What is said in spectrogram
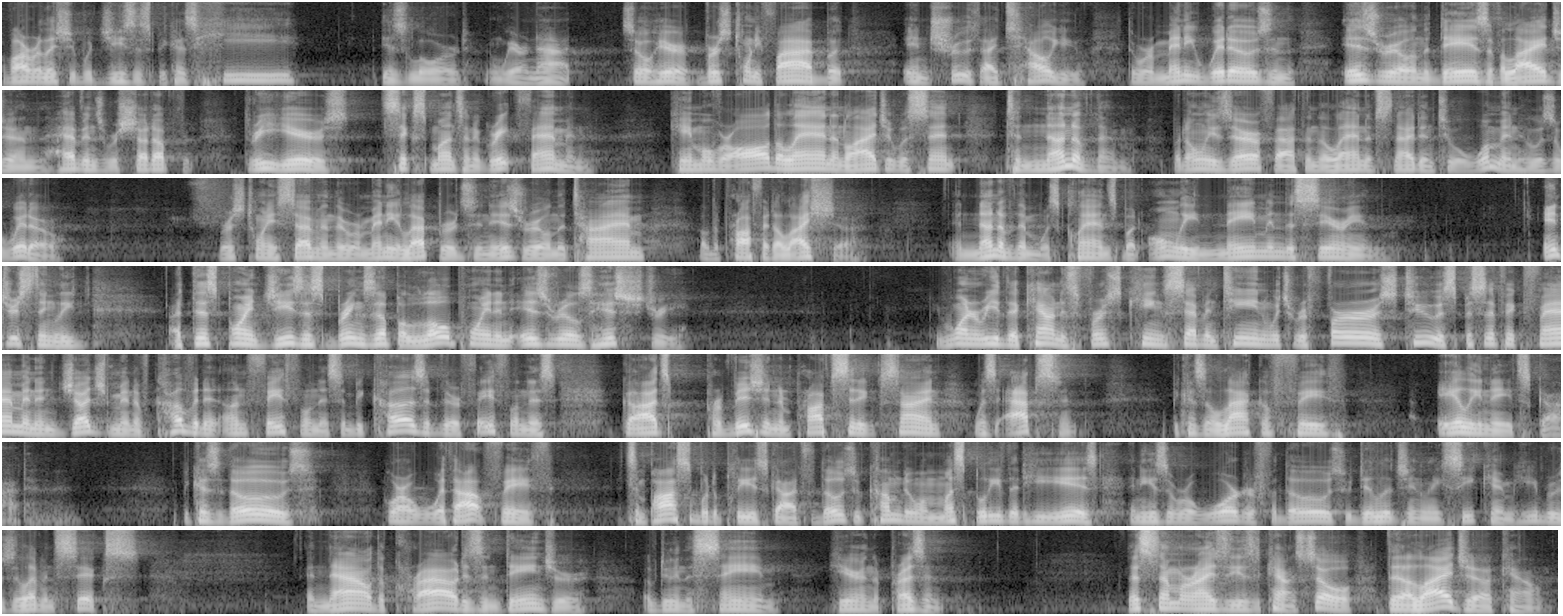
of our relationship with Jesus because he is Lord and we are not. So here, verse 25, but in truth, I tell you, there were many widows in Israel in the days of Elijah, and the heavens were shut up for three years, six months, and a great famine came over all the land, and Elijah was sent to none of them, but only Zarephath in the land of Sidon to a woman who was a widow. Verse 27 There were many leopards in Israel in the time of the prophet Elisha and none of them was cleansed, but only Naaman the Syrian. Interestingly, at this point, Jesus brings up a low point in Israel's history. If you want to read the account, it's 1 Kings 17, which refers to a specific famine and judgment of covenant unfaithfulness. And because of their faithfulness, God's provision and prophetic sign was absent because a lack of faith alienates God. Because those who are without faith it's impossible to please God. For those who come to him must believe that he is, and he is a rewarder for those who diligently seek him. Hebrews 11 6. And now the crowd is in danger of doing the same here in the present. Let's summarize these accounts. So, the Elijah account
